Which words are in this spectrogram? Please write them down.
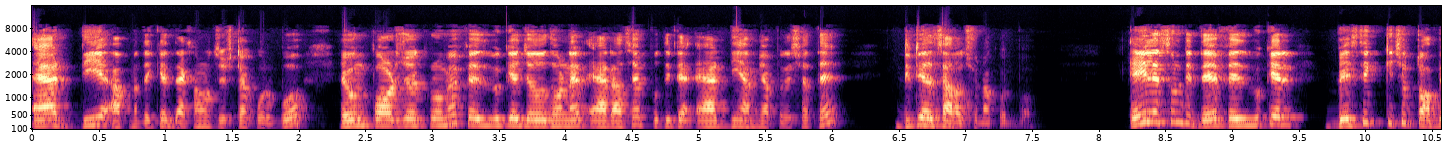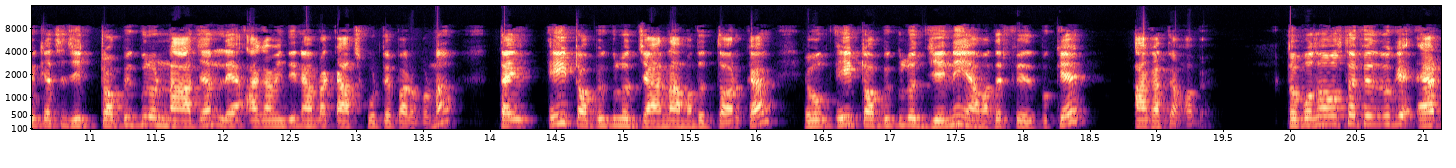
অ্যাড দিয়ে আপনাদেরকে দেখানোর চেষ্টা করব এবং পর্যায়ক্রমে ফেসবুকে যত ধরনের অ্যাড আছে, প্রতিটা অ্যাড নিয়ে আমি আপনাদের সাথে ডিটেলস আলোচনা করব। এই লেসনটিতে ফেসবুকের বেসিক কিছু টপিক আছে, যে টপিকগুলো না জানলে আগামী দিনে আমরা কাজ করতে পারব না। তাই এই টপিকগুলো জানা আমাদের দরকার এবং এই টপিকগুলো জেনেই আমাদের ফেসবুকে আগাতে হবে। তো প্রথম অবস্থায় ফেসবুকে অ্যাড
